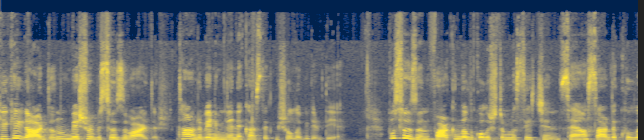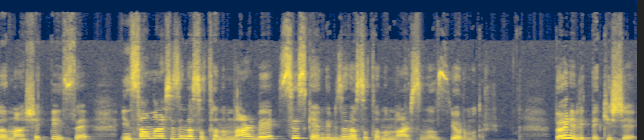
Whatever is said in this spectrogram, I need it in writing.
Kierkegaard'ın meşhur bir sözü vardır. Tanrı benimle ne kastetmiş olabilir diye. Bu sözün farkındalık oluşturması için seanslarda kullanılan şekli ise insanlar sizi nasıl tanımlar ve siz kendinizi nasıl tanımlarsınız yorumudur. Böylelikle kişi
